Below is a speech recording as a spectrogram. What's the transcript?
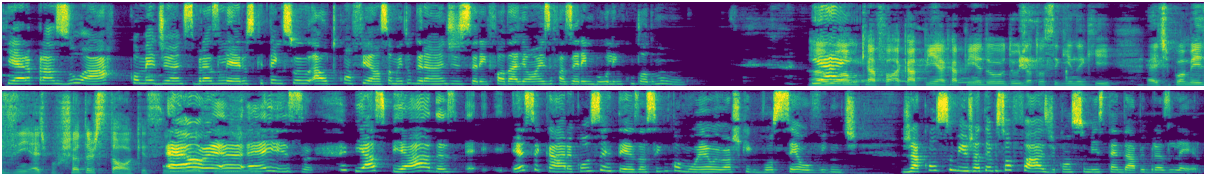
que era pra zoar comediantes brasileiros que têm sua autoconfiança muito grande de serem fodalhões e fazerem bullying com todo mundo. E eu aí- amo que a, a capinha, a capinha do, do- Já tô seguindo aqui. É tipo a mesinha, é tipo Shutterstock, assim. É, um é, de- é isso. E as piadas, esse cara, com certeza, assim como eu, eu acho que você, ouvinte, já consumiu, já teve sua fase de consumir stand-up brasileiro.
